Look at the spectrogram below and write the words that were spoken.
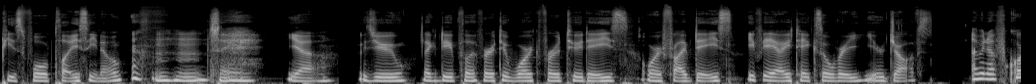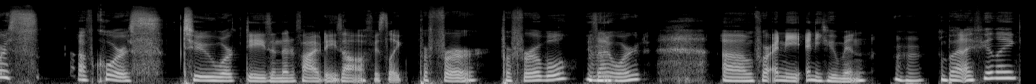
peaceful place, you know? Mm-hmm. Same. yeah. Would you like do you prefer to work for two days or five days if AI takes over your jobs? I mean, of course, of course, two work days and then five days off is like prefer preferable. Is that a word? Um, for any any human. Mm-hmm. But I feel like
